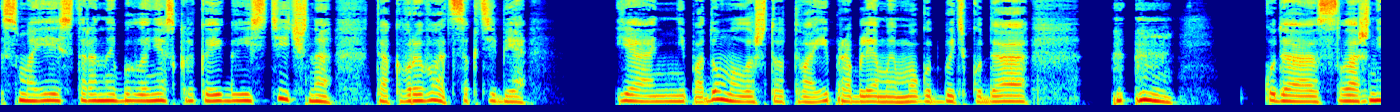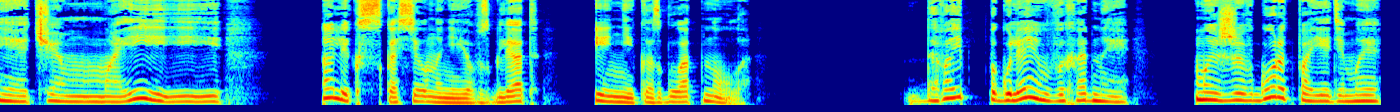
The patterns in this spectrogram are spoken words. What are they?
с моей стороны было несколько эгоистично так врываться к тебе. Я не подумала, что твои проблемы могут быть куда... куда сложнее, чем мои, и...» Алекс скосил на нее взгляд, и Ника сглотнула. «Давай погуляем в выходные. Мы же в город поедем и...»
